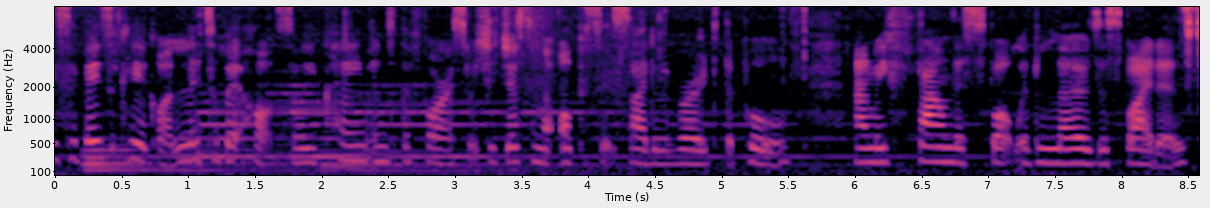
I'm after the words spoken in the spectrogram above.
Okay, so basically it got a little bit hot, so we came into the forest, which is just on the opposite side of the road to the pools, and we found this spot with loads of spiders.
